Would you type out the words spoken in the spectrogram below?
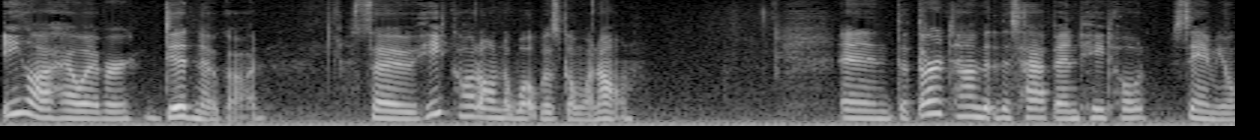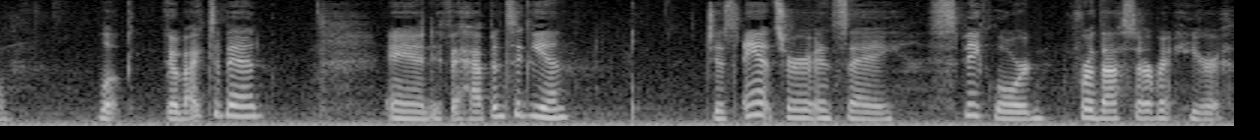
Eli, however, did know God. So he caught on to what was going on. And the third time that this happened, he told Samuel, Look, go back to bed, and if it happens again, just answer and say, Speak, Lord, for thy servant heareth.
